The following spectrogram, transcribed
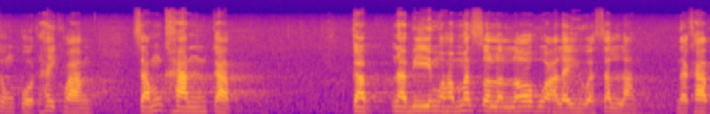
ทรงโปรดให้ความสำคัญกับกับนบีมุฮัมมัดสุลลัลลอฮุอะลัยฮิวะสัลลัมนะครับ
